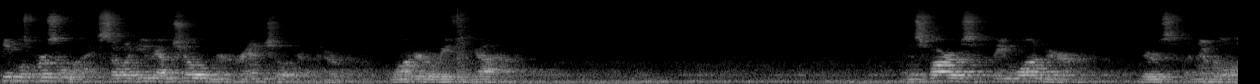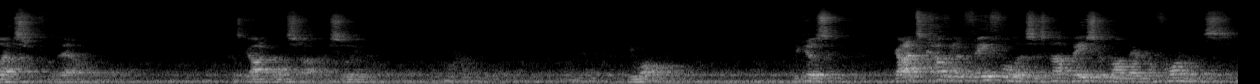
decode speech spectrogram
people's personal lives. Some of you have children or grandchildren that are wandered away from God. And as far as they wander, there's a nevertheless for them because God won't stop pursuing them. He won't. Because God's covenant faithfulness is not based upon their performance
